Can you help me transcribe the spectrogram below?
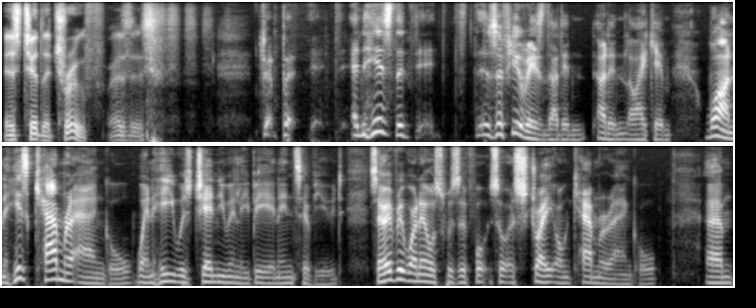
is to the truth. but and here's the there's a few reasons I didn't I didn't like him. One, his camera angle when he was genuinely being interviewed. So everyone else was a sort of straight on camera angle. Um,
